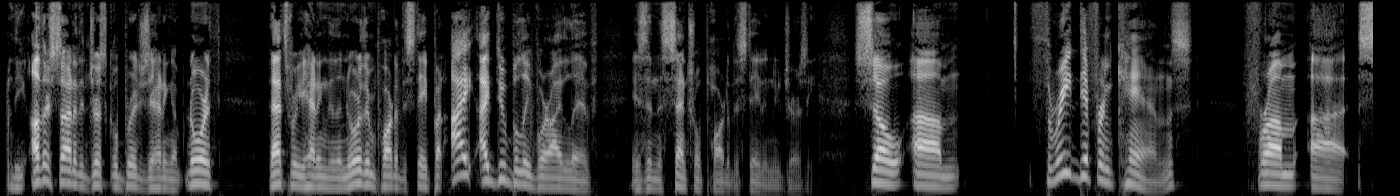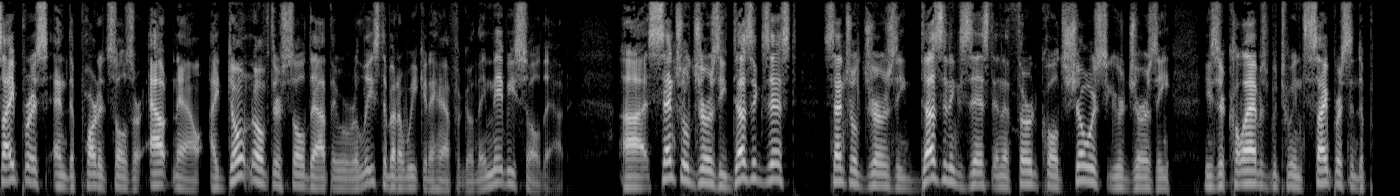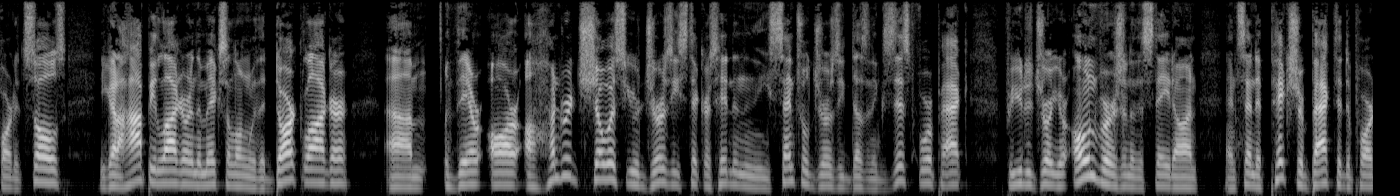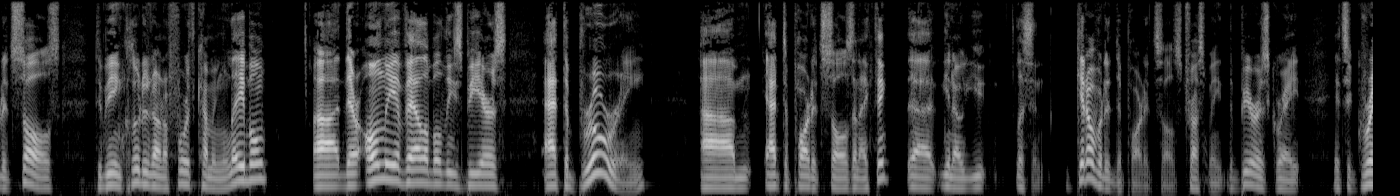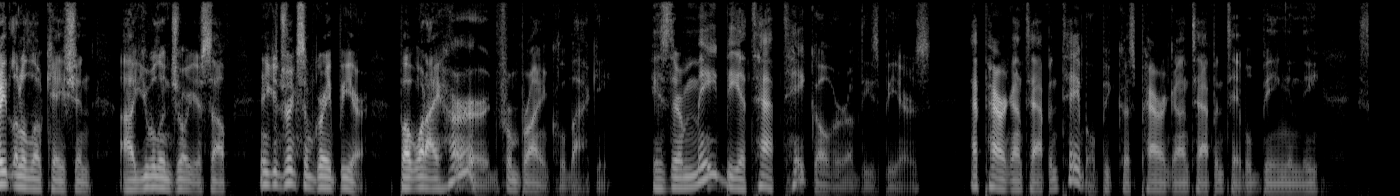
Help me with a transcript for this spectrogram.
The other side of the Driscoll Bridge, you're heading up north. That's where you're heading to the northern part of the state. But I, I do believe where I live is in the central part of the state of New Jersey. So, um, three different cans from uh, Cypress and Departed Soles are out now. I don't know if they're sold out. They were released about a week and a half ago. They may be sold out. Uh, Central Jersey does exist. Central Jersey doesn't exist, and a third called Show Us Your Jersey. These are collabs between Cypress and Departed Soles. You got a hoppy lager in the mix along with a dark lager. Um, there are a hundred Show Us Your Jersey stickers hidden in the Central Jersey doesn't exist four pack for you to draw your own version of the state on and send a picture back to Departed Soles to be included on a forthcoming label. Uh, they're only available these beers at the brewery um, at Departed Soles, and I think uh, you know you listen, get over to Departed Soles. Trust me, the beer is great. It's a great little location. Uh, you will enjoy yourself, and you can drink some great beer. But what I heard from Brian Kulbacki is there may be a tap takeover of these beers at Paragon Tap and Table because Paragon Tap and Table being in the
